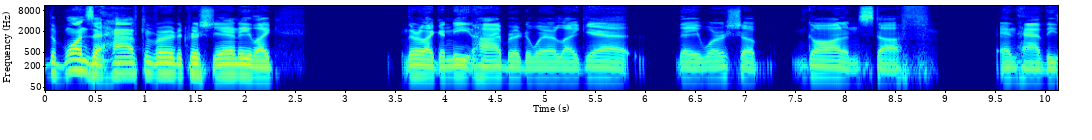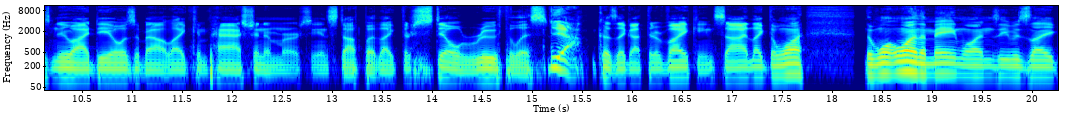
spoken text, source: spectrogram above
the ones that have converted to christianity like they're like a neat hybrid to where like yeah they worship god and stuff and have these new ideals about like compassion and mercy and stuff but like they're still ruthless Yeah. because they got their Viking side. Like the one, the one, one of the main ones. He was like,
